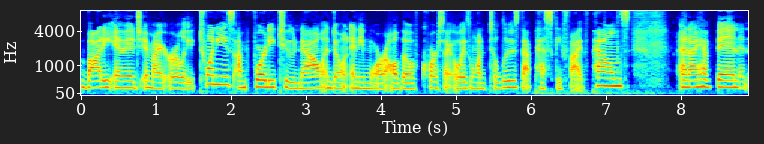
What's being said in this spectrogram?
body image in my early 20s. I'm 42 now and don't anymore, although of course I always wanted to lose that pesky five pounds and I have been an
